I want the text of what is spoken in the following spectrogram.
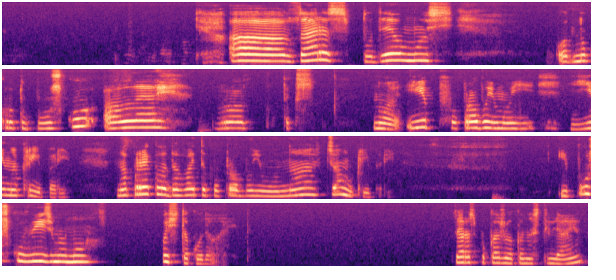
А зараз подивимось одну круту пушку, але про текст... ну, і попробуємо її, її на кріпері. Наприклад, давайте попробуємо на цьому кріпері. І пушку візьмемо ось таку давайте. Зараз покажу, як вона стріляє.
